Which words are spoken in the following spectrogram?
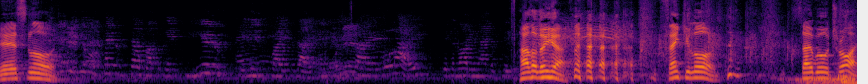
yes, Lord. Hallelujah. Thank you, Lord. So we'll try.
